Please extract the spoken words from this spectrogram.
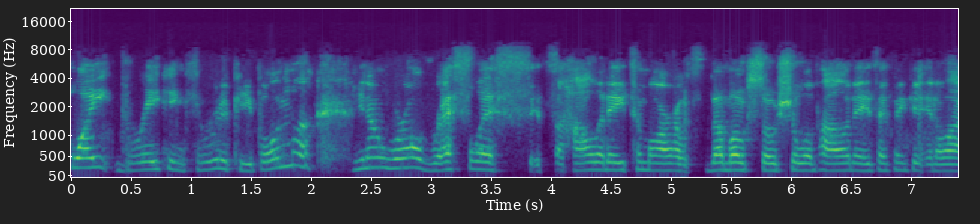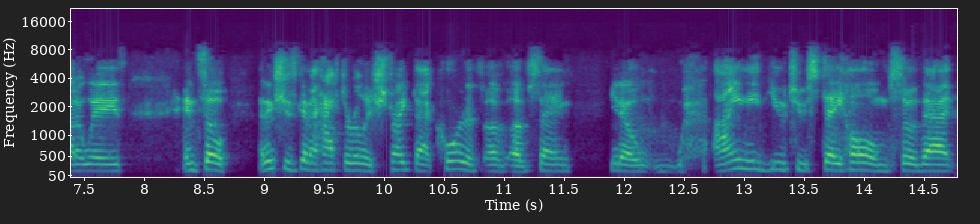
quite breaking through to people. And look, you know, we're all restless. It's a holiday tomorrow. It's the most social of holidays, I think, in a lot of ways. And so I think she's going to have to really strike that chord of, of, of saying, you know, I need you to stay home so that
